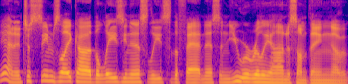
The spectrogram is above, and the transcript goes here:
Yeah, and it just seems like uh, the laziness leads to the fatness, and you were really onto something a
